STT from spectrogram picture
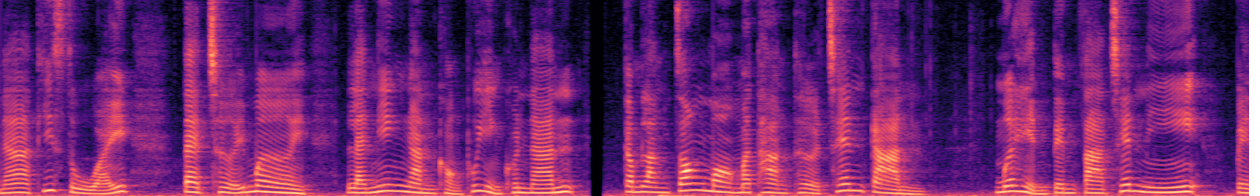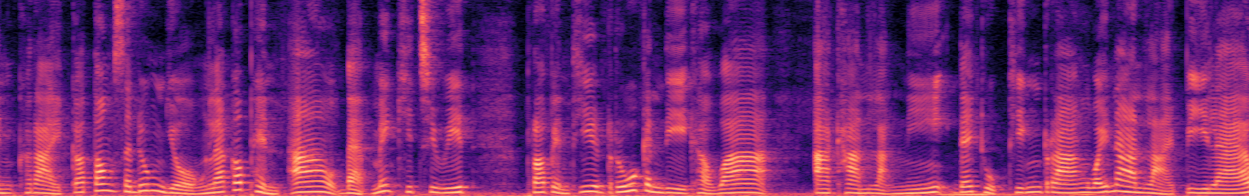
หน้าที่สวย แต่เฉยเมย และนิ่งงันของผู้หญิงคนนั้นกำลังจ้องมองมาทางเธอเช่นกัน เมื่อเห็นเต็มตาเช่นนี้ เป็นใครก็ต้องสะดุ้งโยงและก็เพ่นอ้าวแบบไม่คิดชีวิต เพราะเป็นที่รู้กันดีค่ะว่า อาคารหลังนี้ได้ถูกทิ้งร้างไว้นานหลายปีแล้ว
